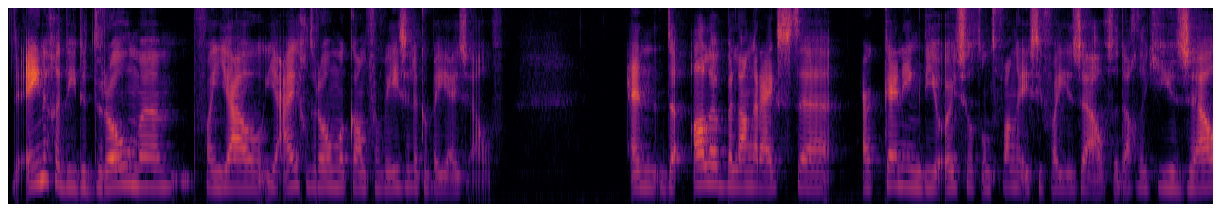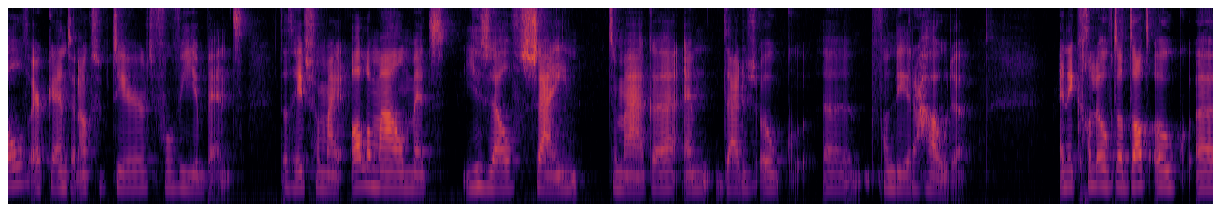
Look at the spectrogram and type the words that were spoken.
de enige die de dromen van jou, je eigen dromen kan verwezenlijken, ben jij zelf. En de allerbelangrijkste erkenning die je ooit zult ontvangen, is die van jezelf. De dag dat je jezelf erkent en accepteert voor wie je bent. Dat heeft voor mij allemaal met jezelf zijn te maken en daar dus ook eh, van leren houden. En ik geloof dat dat ook eh,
